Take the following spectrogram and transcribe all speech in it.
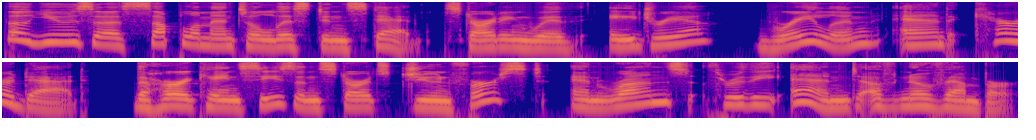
they'll use a supplemental list instead, starting with Adria, Braylen, and Caridad. The hurricane season starts June 1st and runs through the end of November.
